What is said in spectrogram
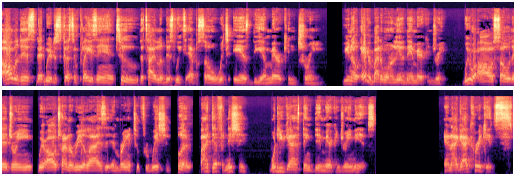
all of this that we're discussing plays into the title of this week's episode, which is the American Dream. You know, everybody want to live the American dream. We were all sold that dream. We're all trying to realize it and bring it to fruition. But by definition, what do you guys think the American dream is? And I got crickets.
